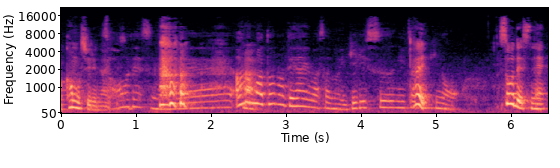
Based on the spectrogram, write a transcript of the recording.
うかもしれないです。そうですね。アロマとの出会いはそのイギリスにいた時の、はいそうですね。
